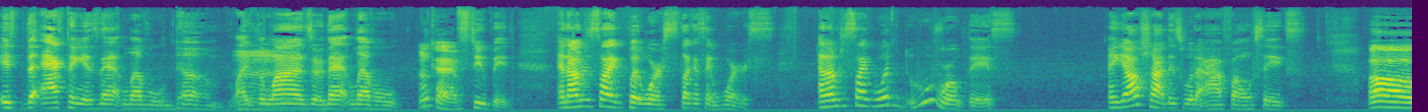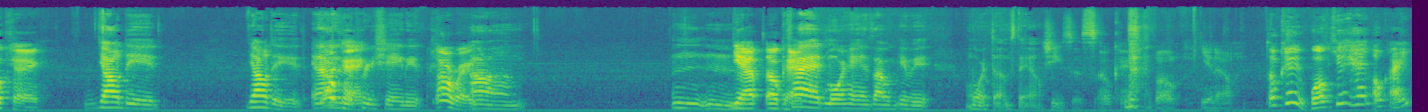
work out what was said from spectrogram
it's the acting is that level dumb. Like the Mm. lines are that level Okay. stupid, and I'm just like, but worse. Like I said, worse. And I'm just like, what? Who wrote this? And y'all shot this with an iPhone six. Oh, okay. Y'all did. Y'all did, and I Okay. didn't appreciate it. All right. Um. Mm-mm. yep. Okay. If I had more hands, I would give it more thumbs down. Jesus. Okay. well, you know. Okay. Well, yeah. Hey, okay.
